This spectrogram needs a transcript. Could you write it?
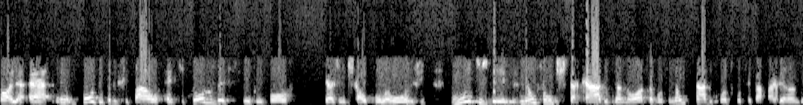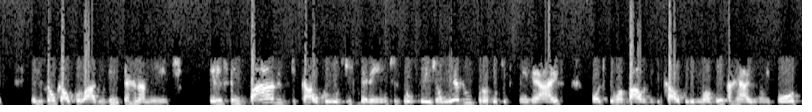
Olha, é, o ponto principal é que todos esses cinco impostos que a gente calcula hoje, Muitos deles não são destacados na nota, você não sabe quanto você está pagando. Eles são calculados internamente, eles têm bases de cálculos diferentes, ou seja, o mesmo produto de 100 reais pode ter uma base de cálculo de 90 reais no imposto,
